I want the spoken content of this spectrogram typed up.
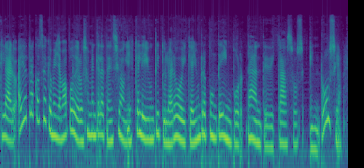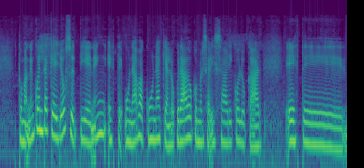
Claro, hay otra cosa que me llama poderosamente la atención y es que leí un titular hoy que hay un repunte importante de casos en Rusia, tomando en cuenta que ellos tienen este, una vacuna que han logrado comercializar y colocar este,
